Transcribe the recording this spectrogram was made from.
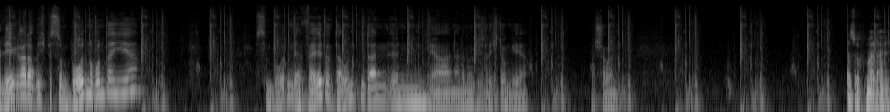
Überlege gerade, ob ich bis zum Boden runter hier. Bis zum Boden der Welt und da unten dann in, ja, in alle möglichen Richtungen gehe. Mal schauen. Versuch mal ein.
